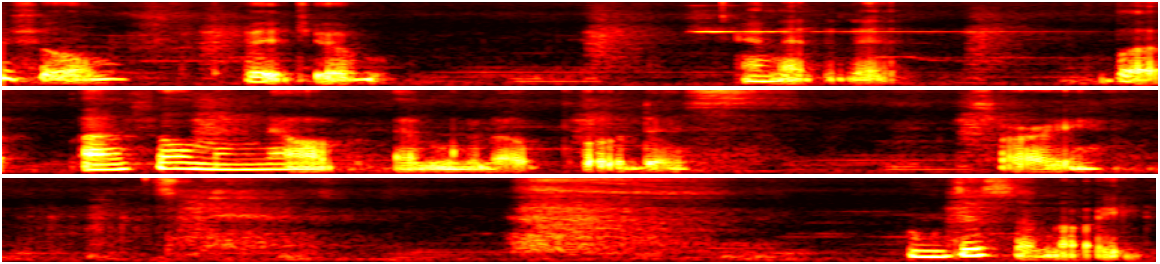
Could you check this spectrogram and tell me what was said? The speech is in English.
to film the video and edit it. But I'm filming now. I'm gonna upload this. Sorry. I'm just annoyed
